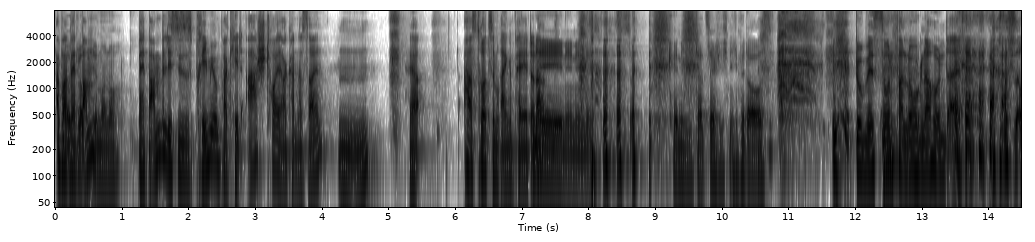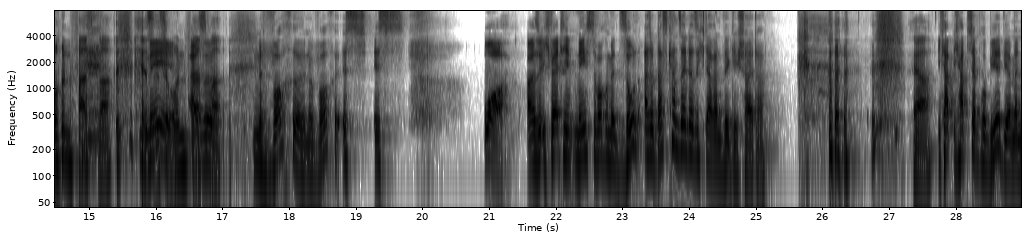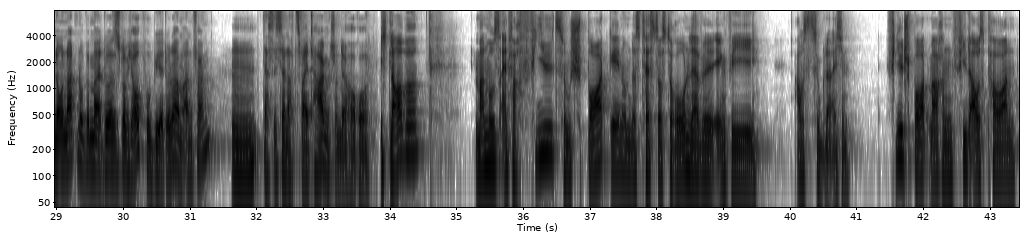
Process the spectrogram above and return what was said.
Aber bei, Läuft, ich, Bum immer noch. bei Bumble ist dieses Premium-Paket arschteuer, kann das sein? Mhm. Ja. Hast trotzdem reingepayt, oder? Nee, nee, nee, nee. Das kenne ich mich tatsächlich nicht mit aus. Du bist so ein verlogener Hund, Alter. Das ist unfassbar. Es ist unfassbar. Also, eine Woche, eine Woche ist, ist. Boah. Also ich werde hier nächste Woche mit so. Also das kann sein, dass ich daran wirklich scheiter. ja. Ich habe es ja probiert. Wir haben ja No Nut November. Du hast es, glaube ich, auch probiert, oder? Am Anfang. Mhm. Das ist ja nach zwei Tagen schon der Horror. Ich glaube, man muss einfach viel zum Sport gehen, um das Testosteronlevel irgendwie auszugleichen. Viel Sport machen, viel auspowern,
